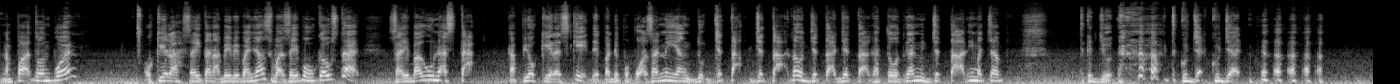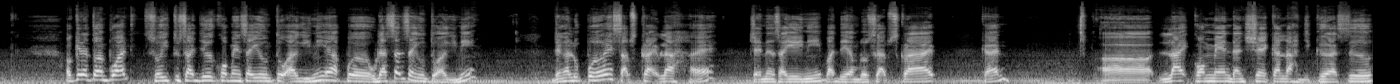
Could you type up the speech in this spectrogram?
Nampak tuan-puan? Okeylah saya tak nak bebel panjang sebab saya pun bukan ustaz. Saya baru nak start. Tapi okeylah sikit daripada popuak sana yang duk jetak-jetak tau, jetak-jetak kata orang Terengganu jetak ni macam terkejut. Terkujat-kujat. Okeylah tuan-puan, so itu saja komen saya untuk hari ni apa ulasan saya untuk hari ni. Jangan lupa eh subscribe lah eh channel saya ini pada yang belum subscribe kan. Uh, like, komen dan sharekanlah jika rasa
